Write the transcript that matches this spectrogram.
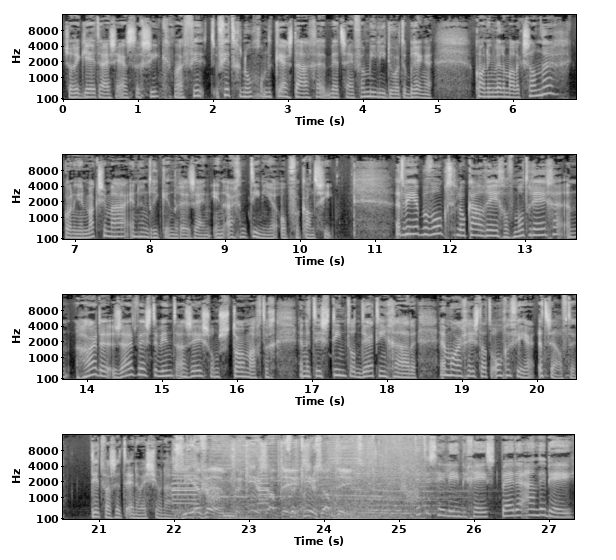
Zorrieta is ernstig ziek, maar fit, fit genoeg om de kerstdagen met zijn familie door te brengen. Koning Willem-Alexander, koningin Maxima en hun drie kinderen zijn in Argentinië op vakantie. Het weer bewolkt, lokaal regen of motregen. Een harde zuidwestenwind aan zee soms stormachtig. En het is 10 tot 13 graden. En morgen is dat ongeveer hetzelfde. Dit was het NOS Journaal. ZFM, verkeersupdate. verkeersupdate. Dit is Helene de Geest bij de ANWB.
